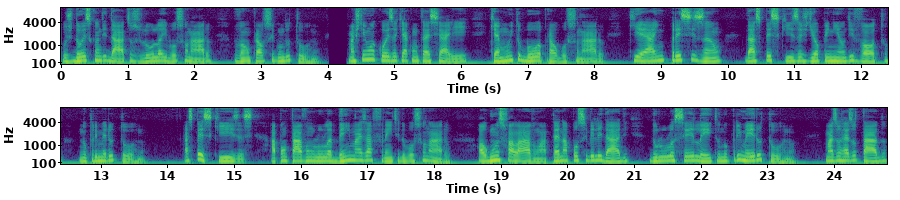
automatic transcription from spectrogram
Os dois candidatos, Lula e Bolsonaro, vão para o segundo turno. Mas tem uma coisa que acontece aí que é muito boa para o Bolsonaro, que é a imprecisão das pesquisas de opinião de voto no primeiro turno. As pesquisas apontavam Lula bem mais à frente do Bolsonaro. Alguns falavam até na possibilidade do Lula ser eleito no primeiro turno, mas o resultado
